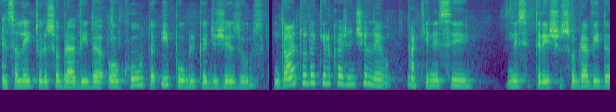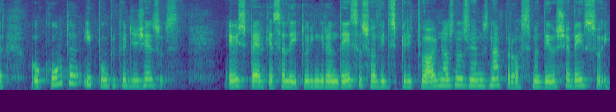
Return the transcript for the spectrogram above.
essa leitura sobre a vida oculta e pública de Jesus. Então é tudo aquilo que a gente leu aqui nesse nesse trecho sobre a vida oculta e pública de Jesus. Eu espero que essa leitura engrandeça a sua vida espiritual e nós nos vemos na próxima. Deus te abençoe.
